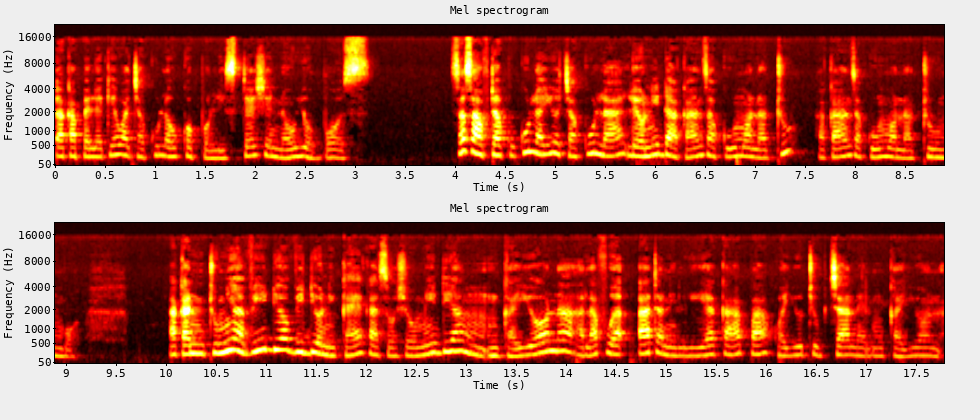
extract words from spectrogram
akapelekewa chakula huko police station na huyo boss. Sasa after kukula hiyo chakula leonida akaanza kuumwa na tu akaanza kuumwa na tumbo. Akanitumia video video nikaeka social media mkaiona alafu hata niliiweka hapa kwa youtube channel mkaiona.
